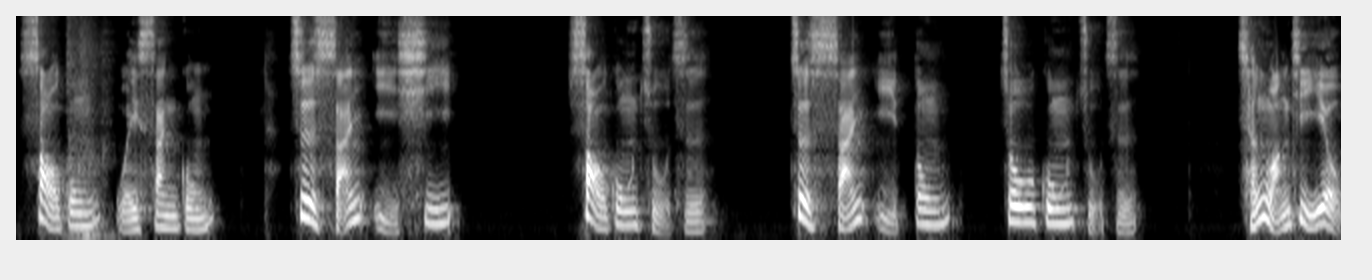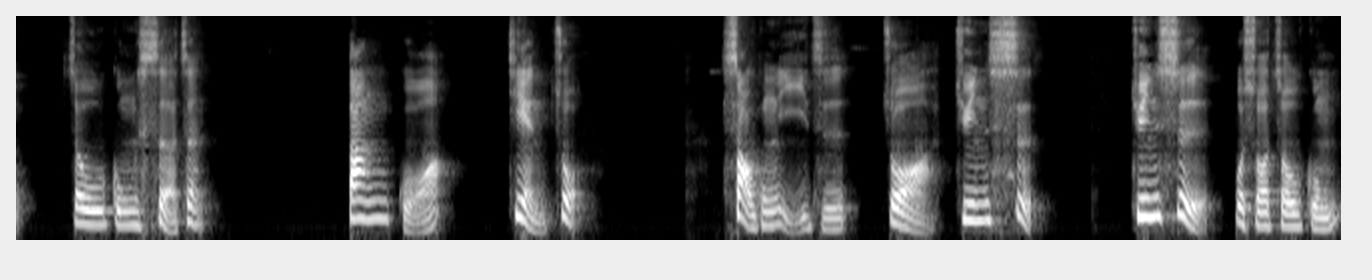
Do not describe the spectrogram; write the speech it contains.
少公为三公。至陕以西，少公主之；至陕以东，周公主之。成王既幼，周公摄政。当国建作，少公疑之，作军事。军事不说周公，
